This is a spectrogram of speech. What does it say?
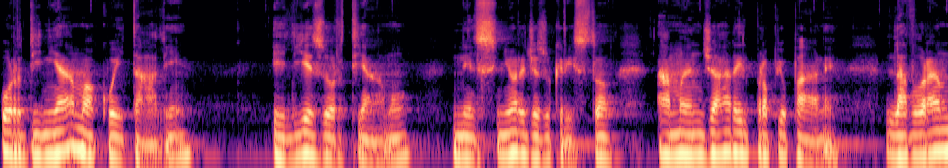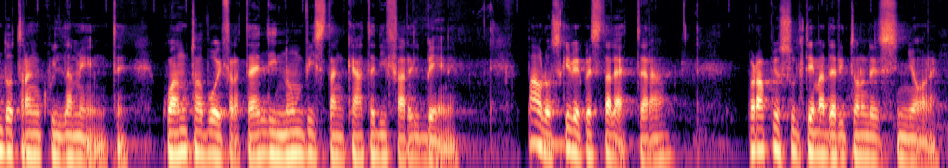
Ordiniamo a quei tali e li esortiamo nel Signore Gesù Cristo a mangiare il proprio pane, lavorando tranquillamente. Quanto a voi, fratelli, non vi stancate di fare il bene. Paolo scrive questa lettera proprio sul tema del ritorno del Signore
